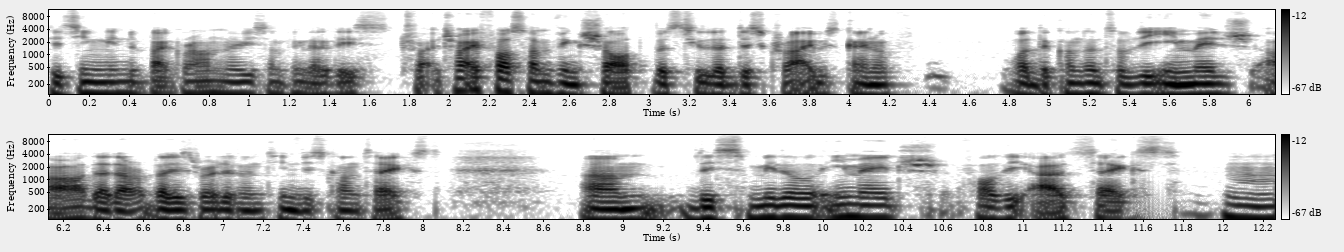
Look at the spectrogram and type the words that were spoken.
sitting in the background maybe something like this. Try try for something short but still that describes kind of what the contents of the image are that are that is relevant in this context um, this middle image for the alt text hmm.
